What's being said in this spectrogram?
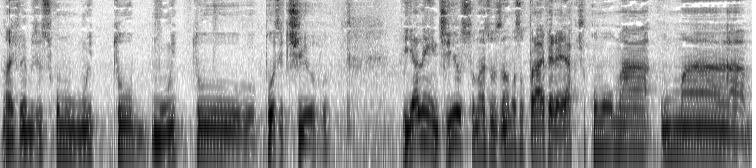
nós vemos isso como muito, muito positivo. E além disso, nós usamos o private equity como uma, uma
